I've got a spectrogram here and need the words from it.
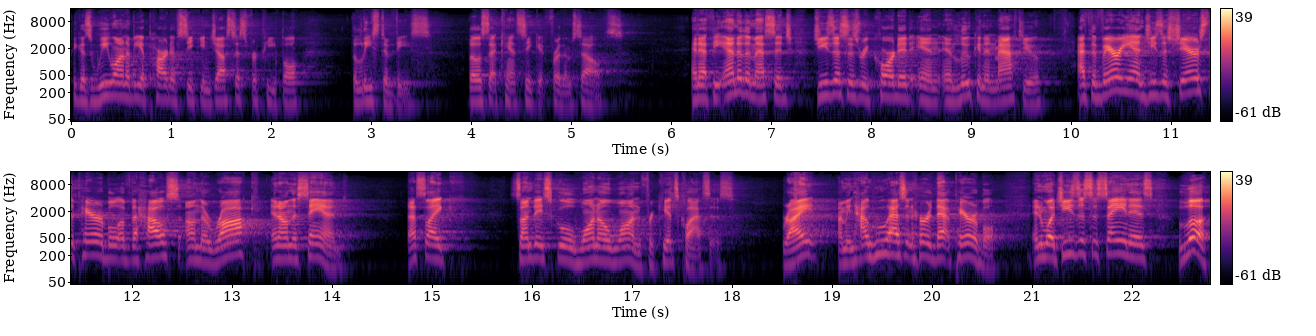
because we want to be a part of seeking justice for people the least of these, those that can't seek it for themselves. And at the end of the message, Jesus is recorded in, in Luke and in Matthew. At the very end, Jesus shares the parable of the house on the rock and on the sand. That's like Sunday School 101 for kids' classes, right? I mean, how, who hasn't heard that parable? And what Jesus is saying is look,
